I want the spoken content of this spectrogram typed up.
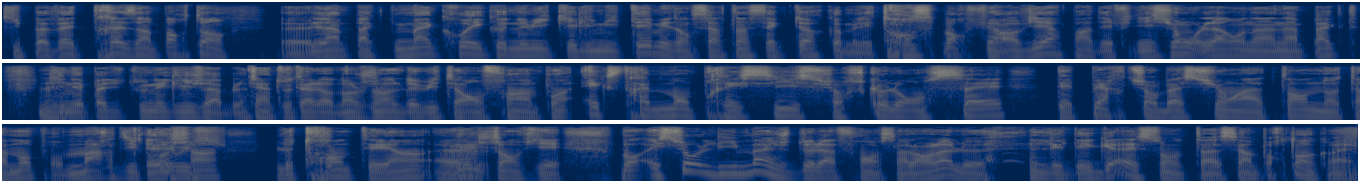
qui peuvent être très importants. Euh, l'impact macroéconomique est limité, mais dans certains secteurs comme les transports ferroviaires, par définition, là on a un impact qui mmh. n'est pas du tout négligeable. Tiens, tout à l'heure dans le journal de 8 heures, on fera un point extrêmement précis sur ce que l'on sait des perturbations à attendre, notamment pour mardi eh prochain le 31 euh, mm. janvier. Bon, et sur l'image de la France, alors là, le, les dégâts sont assez importants quand même.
